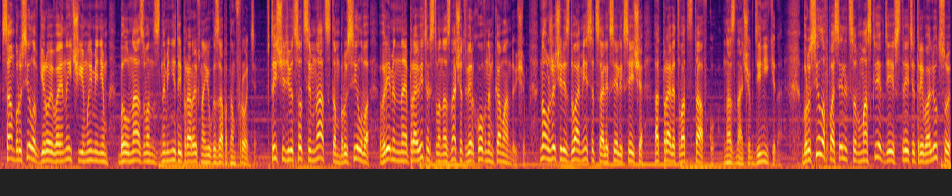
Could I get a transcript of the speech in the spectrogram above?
Сам Брусилов – герой войны, чьим именем был назван знаменитый прорыв на Юго-Западном фронте. В 1917-м Брусилова Временное правительство назначат верховным командующим. Но уже через два месяца Алексея Алексеевича отправят в отставку, назначив Деникина. Брусилов поселится в Москве, где и встретит революцию,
